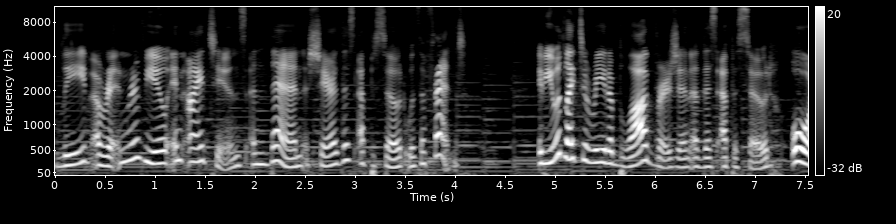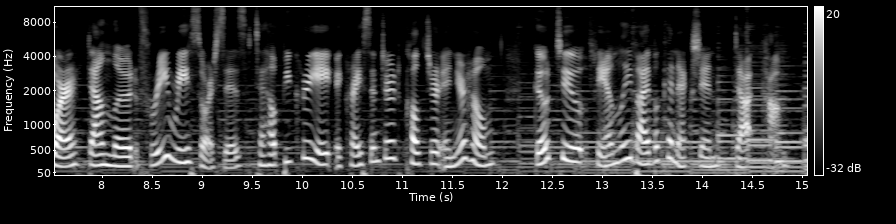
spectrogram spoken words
leave a written review in iTunes, and then share this episode with a friend. If you would like to read a blog version of this episode or download free resources to help you create a Christ centered culture in your home, go to familybibleconnection.com.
